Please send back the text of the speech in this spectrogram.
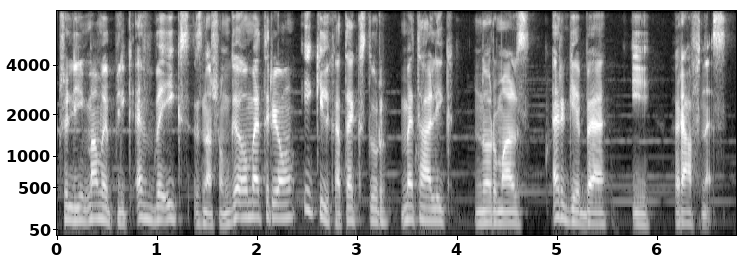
Czyli mamy plik FBX z naszą geometrią i kilka tekstur, metallic, normals, RGB i roughness.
